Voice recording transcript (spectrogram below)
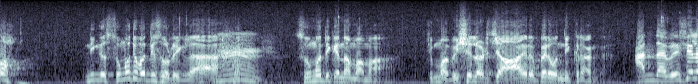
ஓ நீங்க சுமதி பத்தி சொல்றீங்களா. சுமதிக்கு என்ன மாமா? சும்மா விஷல் அடிச்சு ஆயிரம் பேர் வந்து நிக்கிறாங்க அந்த விசில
